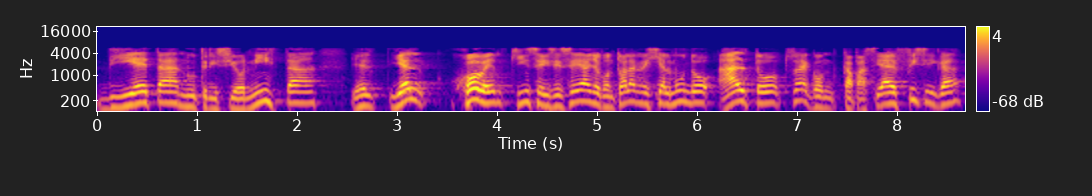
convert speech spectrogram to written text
dieta, nutricionista. Y él, y él joven, 15, 16 años, con toda la energía del mundo, alto, ¿sabes? con capacidades físicas.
